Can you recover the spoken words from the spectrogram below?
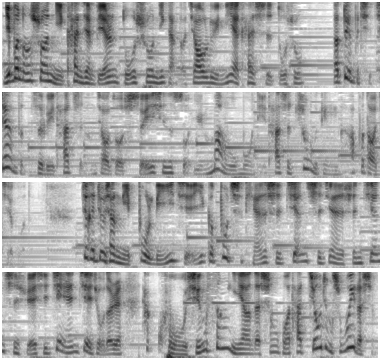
你不能说你看见别人读书，你感到焦虑，你也开始读书。那对不起，这样的自律它只能叫做随心所欲，漫无目的，它是注定拿不到结果的。这个就像你不理解一个不吃甜食、坚持健身、坚持学习、戒烟戒酒的人，他苦行僧一样的生活，他究竟是为了什么？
